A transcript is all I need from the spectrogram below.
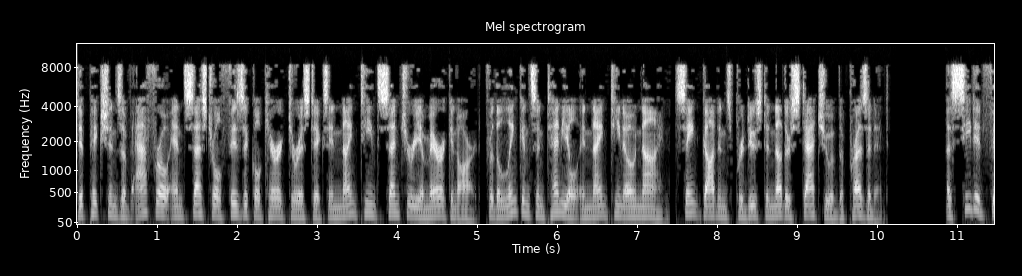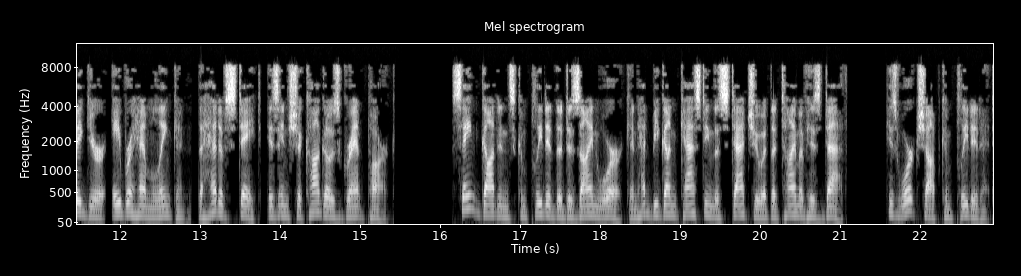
depictions of Afro-ancestral physical characteristics in 19th-century American art. For the Lincoln Centennial in 1909, St. Gaudens produced another statue of the president. A seated figure, Abraham Lincoln, the head of state, is in Chicago's Grant Park. St. Gaudens completed the design work and had begun casting the statue at the time of his death, his workshop completed it.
